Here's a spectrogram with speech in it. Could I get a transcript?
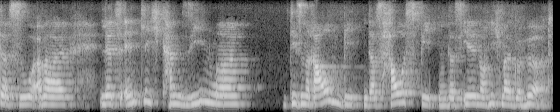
das so, aber letztendlich kann sie nur diesen Raum bieten, das Haus bieten, das ihr noch nicht mal gehört.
